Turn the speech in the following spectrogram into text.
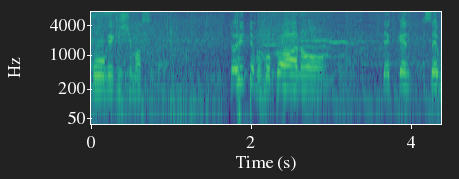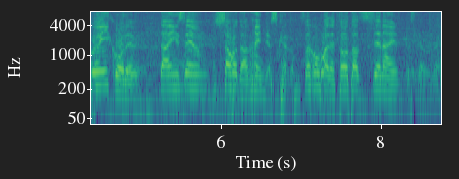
攻撃しますね。と言っても僕はあの鉄拳7以降で団員戦したことはないんですけど そこまで到達してないんですけどね。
